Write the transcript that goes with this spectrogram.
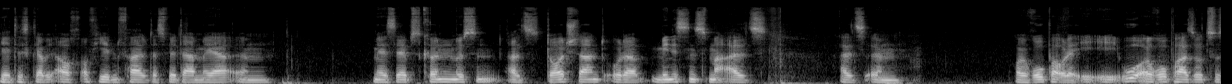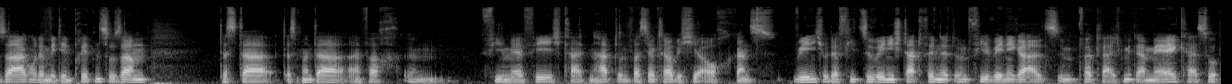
Ja, das glaube ich auch auf jeden Fall, dass wir da mehr, ähm, mehr selbst können müssen als Deutschland oder mindestens mal als, als ähm, Europa oder EU-Europa sozusagen oder mit den Briten zusammen, dass, da, dass man da einfach ähm, viel mehr Fähigkeiten hat und was ja, glaube ich, hier auch ganz wenig oder viel zu wenig stattfindet und viel weniger als im Vergleich mit Amerika. So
